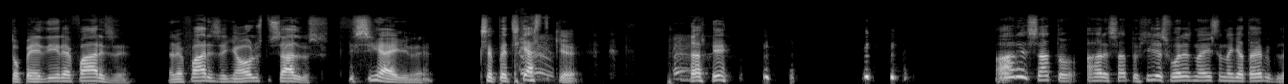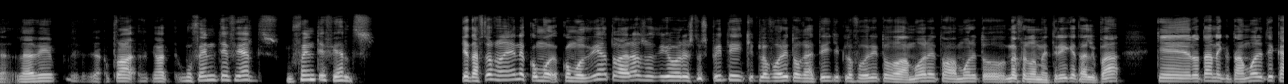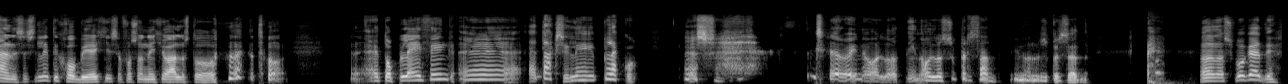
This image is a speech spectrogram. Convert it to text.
Το παιδί ρεφάριζε. Ρεφάριζε για όλους τους άλλους. Θυσία έγινε. Ξεπετσιάστηκε. δηλαδή Άρεσα το, άρεσα το. Χίλιες φορές να είστε για τα έπιπλα. Δηλαδή, μου φαίνεται εφιάλτης. Μου φαίνεται εφιάλτης. Και ταυτόχρονα είναι κομμω, κομμωδία, το αράζω δύο ώρες στο σπίτι, κυκλοφορεί το γατί, κυκλοφορεί το αμόρε, το αμόρε το, με χρονομετρή κτλ. Και, και ρωτάνε και το αμόρε τι κάνεις. Εσύ λέει τι χόμπι έχεις, εφόσον έχει ο άλλος το, το, ε, το plaything. Ε, εντάξει, λέει πλέκο. Ε, δεν ξέρω, είναι όλο, είναι όλο super sad. Είναι όλο super sad. να σου πω κάτι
